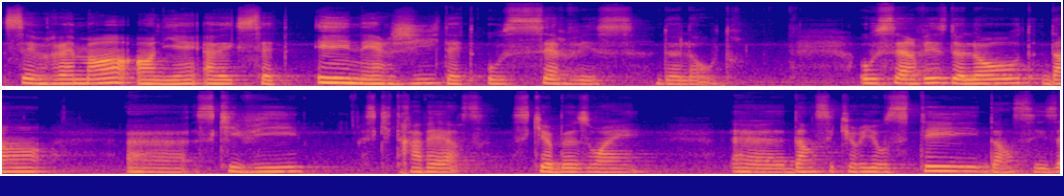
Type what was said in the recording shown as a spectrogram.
c'est vraiment en lien avec cette énergie d'être au service de l'autre. Au service de l'autre dans ce qu'il vit, ce qu'il traverse, ce qu'il a besoin, euh, dans ses curiosités, dans ses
